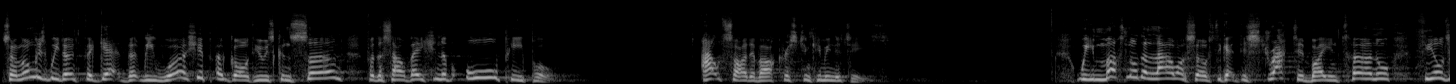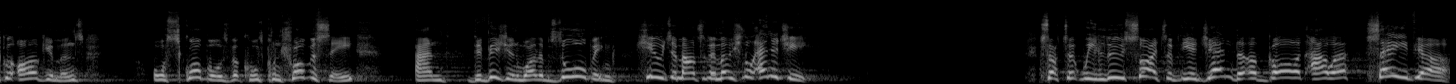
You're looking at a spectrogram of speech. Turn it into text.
So long as we don't forget that we worship a God who is concerned for the salvation of all people outside of our Christian communities. We must not allow ourselves to get distracted by internal theological arguments or squabbles that cause controversy and division while absorbing huge amounts of emotional energy, such that we lose sight of the agenda of God our Savior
